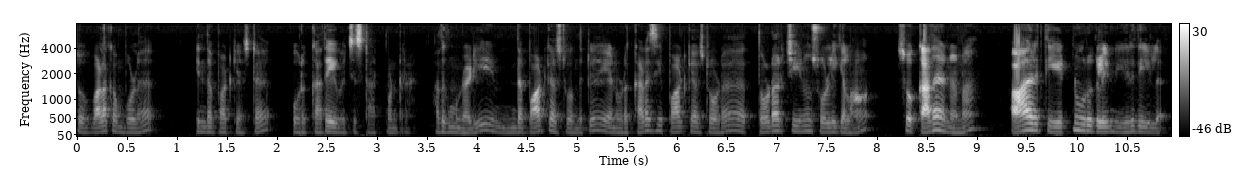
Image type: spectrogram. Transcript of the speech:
ஸோ வழக்கம் போல் இந்த பாட்காஸ்ட்டை ஒரு கதையை வச்சு ஸ்டார்ட் பண்ணுறேன் அதுக்கு முன்னாடி இந்த பாட்காஸ்ட் வந்துட்டு என்னோடய கடைசி பாட்காஸ்ட்டோட தொடர்ச்சின்னு சொல்லிக்கலாம். ஸோ கதை என்னென்னா ஆயிரத்தி எட்நூறுகளின் இறுதியில்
